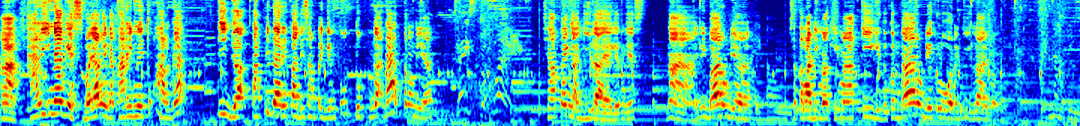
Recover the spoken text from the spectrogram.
Nah Karina guys. Bayangin ya Karina itu harga tiga tapi dari tadi sampai game tutup nggak datang dia. Siapa yang nggak gila ya kan guys? Nah ini baru dia. Setelah dimaki-maki gitu kan baru dia keluar. Gila emang. Nothing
